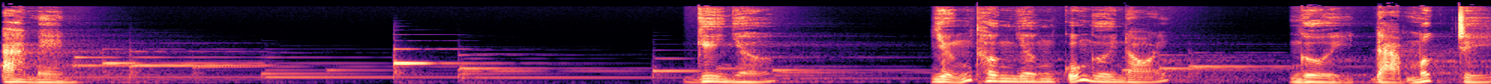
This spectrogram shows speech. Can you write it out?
Amen. Ghi nhớ. Những thân nhân của người nói người đã mất trí.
